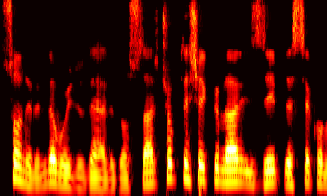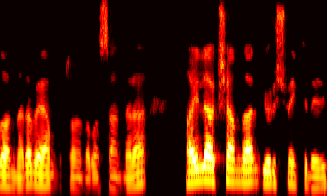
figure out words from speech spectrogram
Son ürün de buydu değerli dostlar. Çok teşekkürler izleyip destek olanlara, beğen butonuna basanlara. Hayırlı akşamlar, görüşmek dileğiyle.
